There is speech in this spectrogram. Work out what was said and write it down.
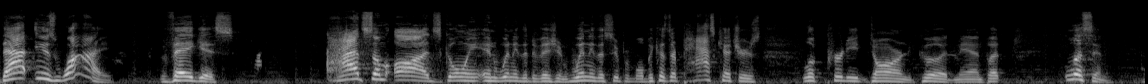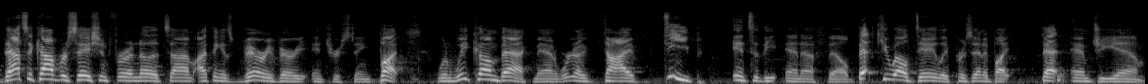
that is why Vegas had some odds going and winning the division, winning the Super Bowl, because their pass catchers – look pretty darn good, man. But listen, that's a conversation for another time. I think it's very, very interesting. But when we come back, man, we're going to dive deep into the NFL. BetQL Daily presented by BetMGM.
